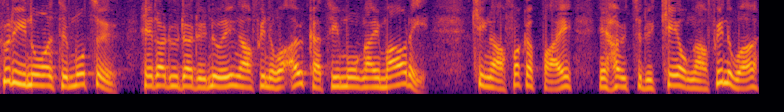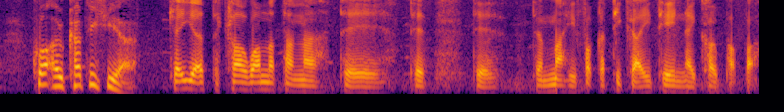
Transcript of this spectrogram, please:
Huri noa i te motu, he raruraru nui ngā whenua aukati mō ngāi Māori. Ki ngā whakapae, he hauturu kē o ngā whenua kua aukatihia. Kei a te Kāwanatanga te mahi whakatika i tēnei kaupapa.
